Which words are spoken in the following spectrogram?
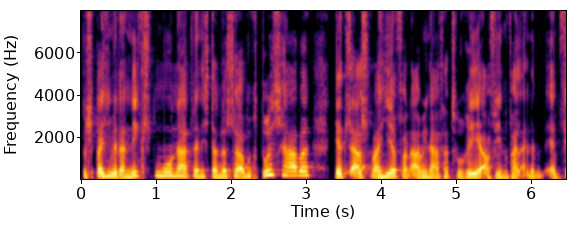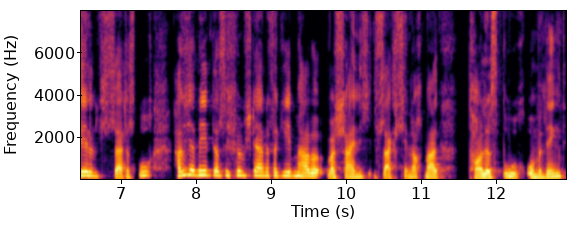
besprechen wir dann nächsten Monat, wenn ich dann das Hörbuch durch habe. Jetzt erstmal hier von Aminata Touré auf jeden Fall ein empfehlenswertes Buch. Habe ich erwähnt, dass ich fünf Sterne vergeben habe? Wahrscheinlich, ich sage es hier nochmal, tolles Buch unbedingt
